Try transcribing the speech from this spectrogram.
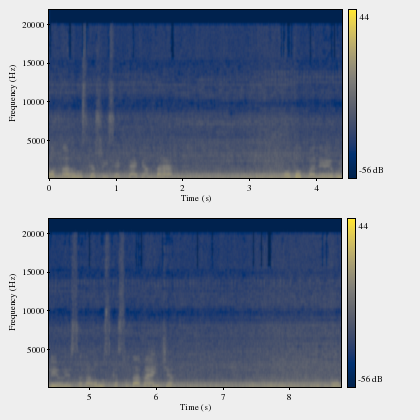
От, нагрузка 65 ампер. Отут в мене регулюється нагрузка, сюди менше. От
